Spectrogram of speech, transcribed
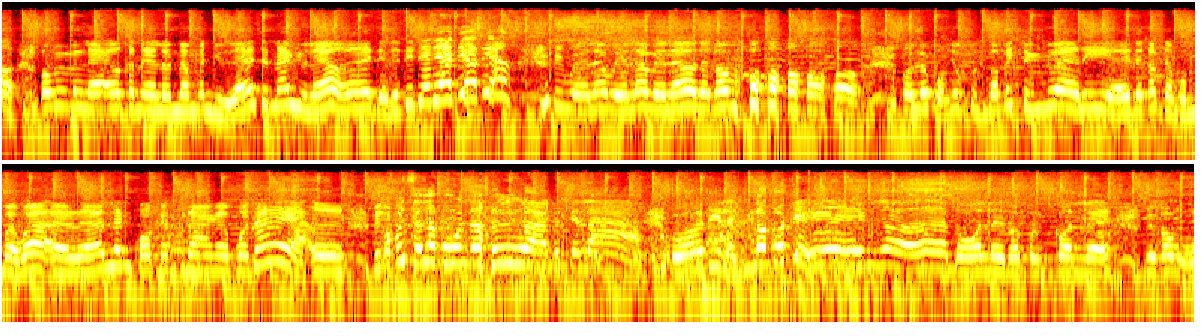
อโอ้ไม่เป็นไรเอาคะแนนเรานำมันอยู่แล้วชนะอยู่แล้วเอ้ยเดี๋ยวเดี๋ยวเดี๋ยวเดี๋ยวเดี๋ยวเดี๋ยวเวลแล้วเวลแล้วเวลแล้วนะครับโอ้โหแล้วผมยังฝึกมาไม่ตึงด้วยดิเอ้ยนะครับแต่ผมแบบว่าเออเล่นพอกลางๆอะพอได้อะเออแต่ก็ไม่เซนละบูนเออเป็นไงล่ะ โอ้นี่แหละฮีโร่ตัวจริงโดนเลยโดนปืนกลเลยแล้วก็โอ้โห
